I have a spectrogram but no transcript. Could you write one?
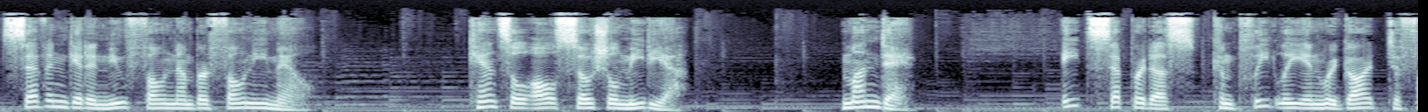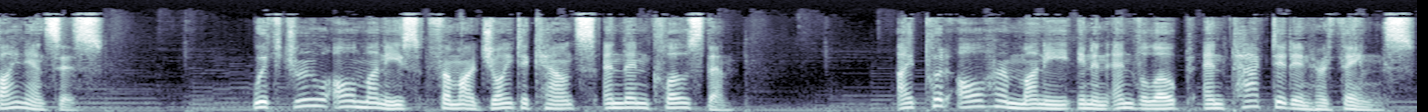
7. Get a new phone number phone email. Cancel all social media. Monday. 8. Separate us completely in regard to finances. Withdrew all monies from our joint accounts and then closed them. I put all her money in an envelope and packed it in her things.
